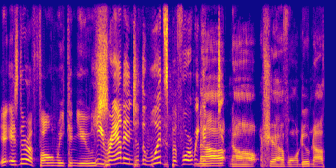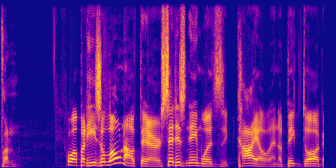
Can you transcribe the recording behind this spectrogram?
Is there a phone we can use? He ran into the woods before we No, could. Do- no. Sheriff won't do nothing. Well, but he's alone out there. Said his name was Kyle and a big dog.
